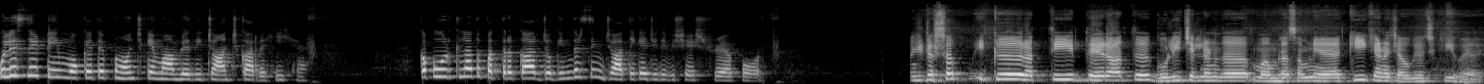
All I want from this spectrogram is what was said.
ਪੁਲਿਸ ਦੀ ਟੀਮ ਮੌਕੇ ਤੇ ਪਹੁੰਚ ਕੇ ਮਾਮਲੇ ਦੀ ਜਾਂਚ ਕਰ ਰਹੀ ਹੈ। ਕਪੂਰਥਲਾ ਤੋਂ ਪੱਤਰਕਾਰ ਜੋਗਿੰਦਰ ਸਿੰਘ ਜਾਤੀਕੇ ਜੀ ਦੀ ਵਿਸ਼ੇਸ਼ ਰਿਪੋਰਟ। ਹਾਂਜੀ ਡਾਕਟਰ ਸਾਹਿਬ ਇੱਕ ਰਾਤੀ ਦੇਰ ਰਾਤ ਗੋਲੀ ਚੱਲਣ ਦਾ ਮਾਮਲਾ ਸਾਹਮਣੇ ਆਇਆ। ਕੀ ਕਹਿਣਾ ਚਾਹੋਗੇ? ਉਸ ਕੀ ਹੋਇਆ ਹੈ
